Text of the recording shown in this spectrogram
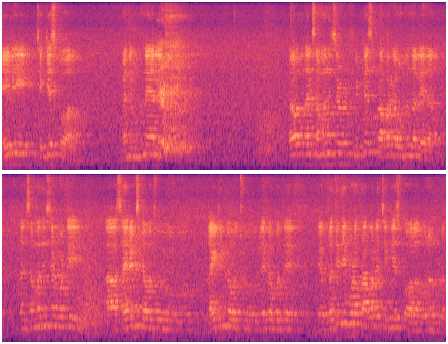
డైలీ చెక్ చేసుకోవాలి. ఇవన్నీ ఉంటున్నాయా లేదా? తర్వాత దానికి సంబంధించినటువంటి ఫిట్నెస్ ప్రాపర్గా ఉంటుందా లేదా? దానికి సంబంధించినటువంటి సైలెన్స్ కావచ్చు లైటింగ్ కావచ్చు లేకపోతే ప్రతిదీ కూడా ప్రాపర్గా చెక్ చేసుకోవాలా ఓనర్ కూడా?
